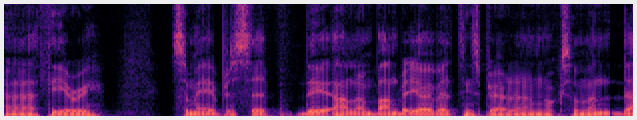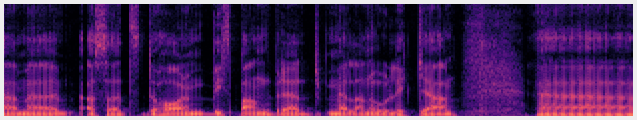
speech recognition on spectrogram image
eh, Theory. Som är i princip, det handlar om bandbredd, jag är väldigt inspirerad av den också, men det här med alltså att du har en viss bandbredd mellan olika, eh,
